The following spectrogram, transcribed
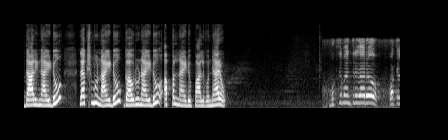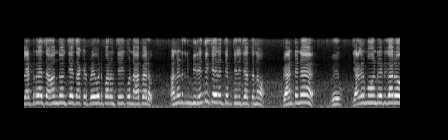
దాలినాయుడు లక్ష్మూ నాయుడు గౌరు నాయుడు అప్పలనాయుడు పాల్గొన్నారు. ముఖ్యమంత్రి గారు ఒక లెటర్ రాసి ఆందోళన చేసి అక్కడ ప్రైవేట్ పరం చేయకుండా ఆపారు. అలాంటిది మీరు ఎందుకు చేయరని చెప్పి తెలియజేస్తున్నాం. వెంటనే జగన్మోహన్ రెడ్డి గారు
